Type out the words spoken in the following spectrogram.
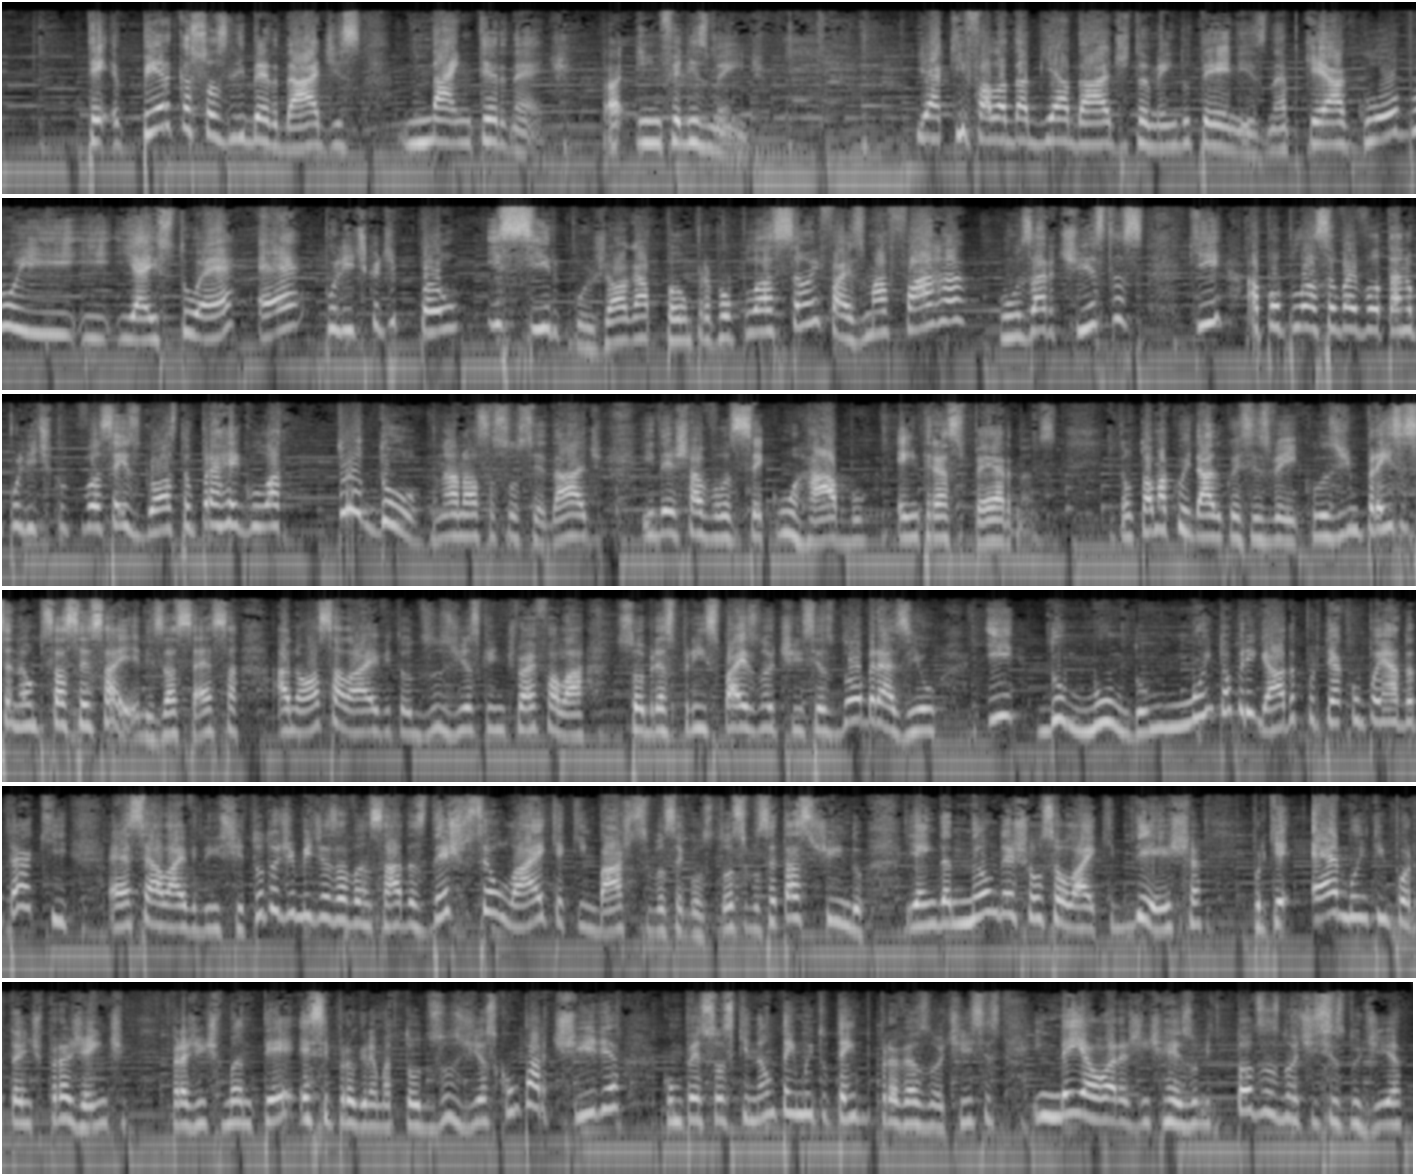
te, perca suas liberdades na internet, tá? infelizmente. E aqui fala da biadade também do tênis, né? Porque a Globo e, e, e, a Isto É é política de pão e circo. Joga pão pra população e faz uma farra com os artistas que a população vai votar no político que vocês gostam para regular tudo na nossa sociedade e deixar você com o rabo entre as pernas. Então toma cuidado com esses veículos de imprensa, você não precisa acessar eles. Acessa a nossa live todos os dias que a gente vai falar sobre as principais notícias do Brasil e do mundo. Muito obrigado por ter acompanhado até aqui. Essa é a live do Instituto de Mídias Avançadas. Deixa o seu like aqui embaixo se você gostou. Se você está assistindo e ainda não deixou o seu like, deixa porque é muito importante pra gente, pra gente manter esse programa todos os dias. Compartilha com pessoas que não têm muito tempo para ver as notícias. Em meia hora a gente resume todas as notícias do dia.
